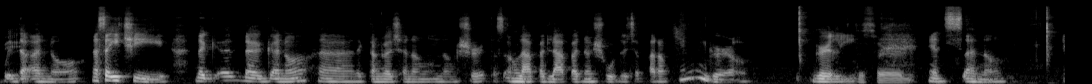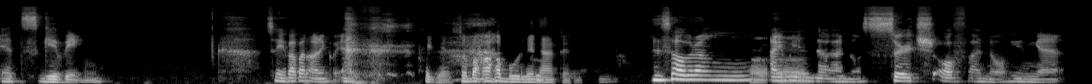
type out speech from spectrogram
With the ano, nasa Ichi, nag, nag ano, ah, nagtanggal siya ng, ng shirt, tapos ang lapad-lapad ng shoulder siya, parang, mm, girl, girly. Deserve. It's, ano, it's giving. So, yun, papanoorin ko yan. Sige. So baka habulin natin. Sobrang, Oo. I'm in the, ano, search of, ano, yun nga,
